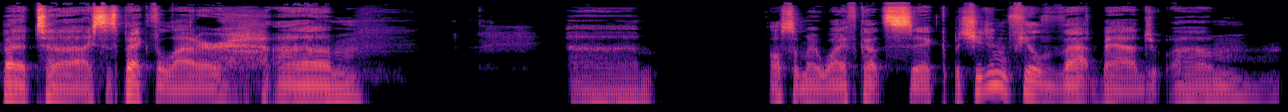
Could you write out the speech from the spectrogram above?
But uh, I suspect the latter. Um, um, also, my wife got sick, but she didn't feel that bad. Um,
